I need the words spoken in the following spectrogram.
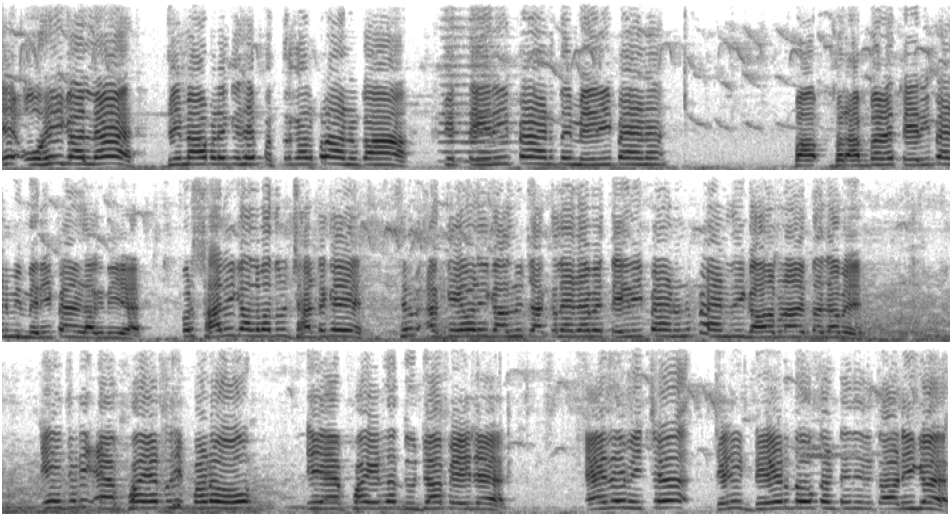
ਇਹ ਉਹੀ ਗੱਲ ਹੈ ਜੇ ਮੈਂ ਆਪਣੇ ਕਿਸੇ ਪੱਤਰਕਾਰ ਭਰਾ ਨੂੰ ਕਹਾਂ ਕਿ ਤੇਰੀ ਭੈਣ ਤੇ ਮੇਰੀ ਭੈਣ ਬ- ਬਰਾਬਰ ਹੈ, ਤੇਰੀ ਭੈਣ ਵੀ ਮੇਰੀ ਭੈਣ ਲੱਗਦੀ ਹੈ, ਪਰ ਸਾਰੀ ਗੱਲਬਾਤ ਨੂੰ ਛੱਡ ਕੇ ਸਿਰਫ ਅੱਗੇ ਵਾਲੀ ਗੱਲ ਨੂੰ ਚੱਕ ਲਿਆ ਜਾਵੇ, ਤੇਰੀ ਭੈਣ ਨੂੰ ਭੈਣ ਦੀ ਗਾਲ ਬਣਾ ਦਿੱਤਾ ਜਾਵੇ। ਇਹ ਜਿਹੜੀ ਐਫ ਆਈ ਆਰ ਤੁਸੀਂ ਪੜ੍ਹੋ, ਇਹ ਐਫ ਆਈ ਆਰ ਦਾ ਦੂਜਾ ਪੇਜ ਹੈ। ਇਹਦੇ ਵਿੱਚ ਜਿਹੜੀ ਡੇਢ ਦੋ ਘੰਟੇ ਦੀ ਰਿਕਾਰਡਿੰਗ ਹੈ,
